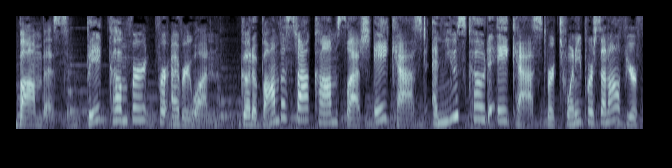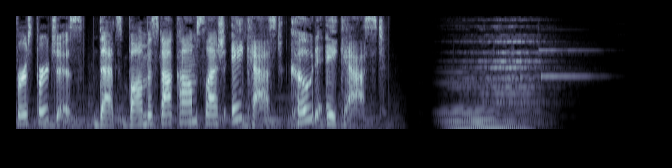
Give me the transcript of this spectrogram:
Bombas. Big comfort for everyone. Go to bombas.com slash ACAST and use code ACAST for 20% off your first purchase. That's bombas.com slash ACAST. Code ACAST.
